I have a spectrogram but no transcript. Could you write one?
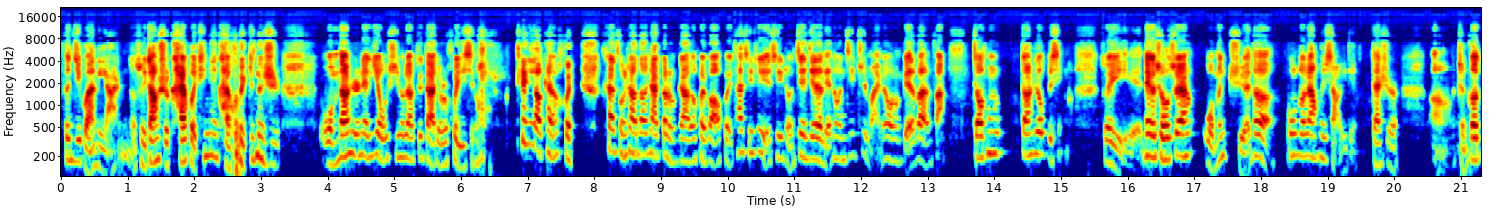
分级管理啊什么的，所以当时开会天天开会，真的是我们当时那个业务需求量最大就是会议系统，天天要开会，开从上到下各种各样的汇报会，它其实也是一种间接的联动机制嘛，也没有什么别的办法，交通。当时都不行了，所以那个时候虽然我们觉得工作量会小一点，但是啊，整个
